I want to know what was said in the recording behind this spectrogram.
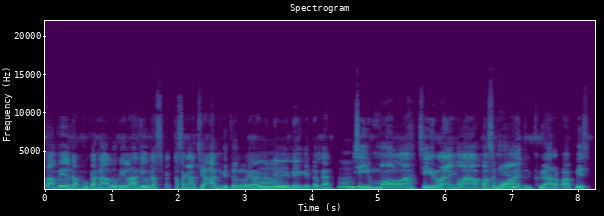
Tapi udah bukan naluri lagi, udah kesengajaan gitu loh ya, mm. ini ini gitu kan. Mm. Cimol lah, cireng lah, apa semua yeah. itu digarap habis.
